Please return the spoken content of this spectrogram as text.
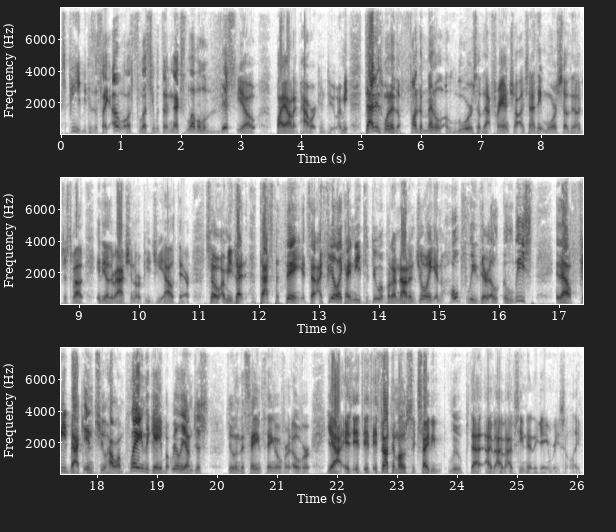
xp because it's like oh let's let's see what the next level of this you know bionic power can do. I mean that is one of the fundamental allures of that franchise and i think more so than just about any other action rpg out there. So i mean that that's the thing. It's that i feel like i need to do it but i'm not enjoying it and hopefully there at least that'll feedback into how i'm playing the game but really i'm just doing the same thing over and over yeah it, it, it- it's not the most exciting loop that I've, I've, I've seen in a game recently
